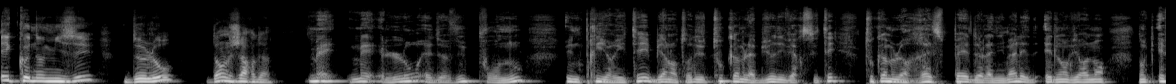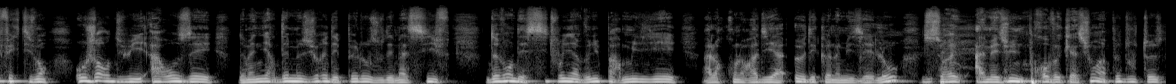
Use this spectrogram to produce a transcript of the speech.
économiser de l'eau dans le jardin. Mais, mais l'eau est devenue pour nous une priorité, bien entendu, tout comme la biodiversité, tout comme le respect de l'animal et, de l'environnement. Donc effectivement, aujourd'hui, arroser de manière démesurée des pelouses ou des massifs devant des citoyens venus par milliers, alors qu'on leur a dit à eux d'économiser l'eau, serait à mes yeux une provocation un peu douteuse.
